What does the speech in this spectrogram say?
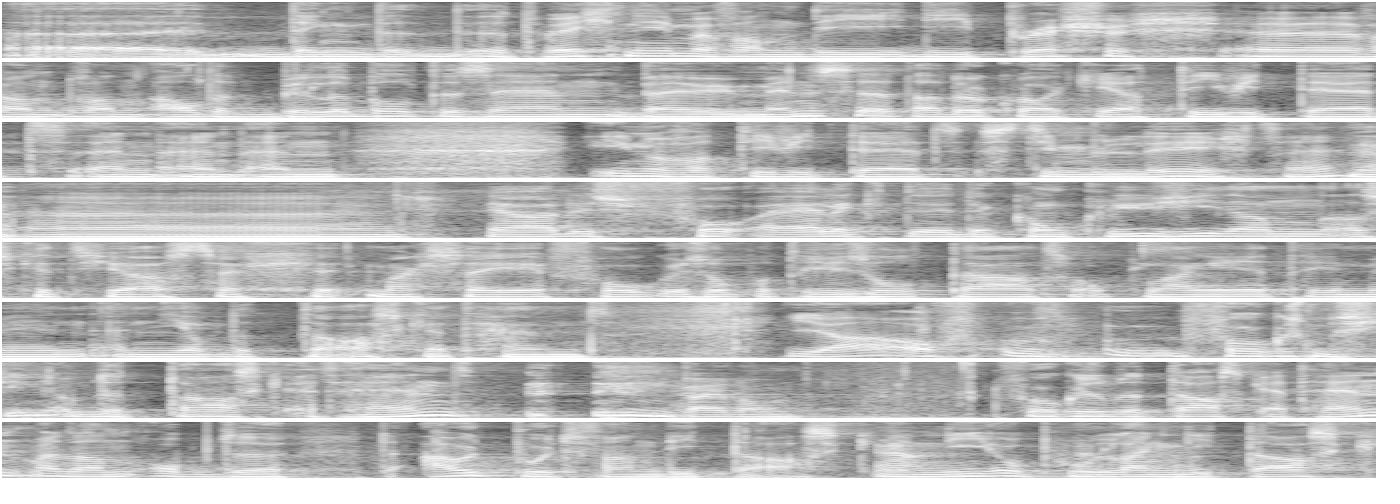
Eh, ik denk dat het wegnemen van die, die pressure eh, van, van altijd billable te zijn bij uw mensen, dat dat ook wel creativiteit en, en, en innovativiteit stimuleert. Hè. Eh, Ja, dus voor, eigenlijk de, de conclusie dan, als ik het juist zeg, mag zeggen, focus op het resultaat op langere termijn en niet op de task at hand. Ja, of focus misschien op de task at hand. Pardon. Focus op de task at hand, maar dan op de, de output van die task. En niet op hoe lang die task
